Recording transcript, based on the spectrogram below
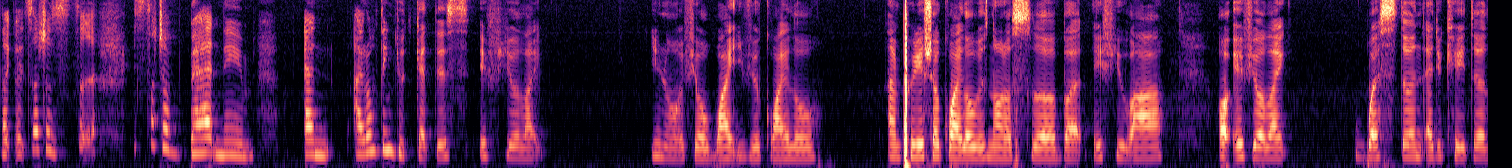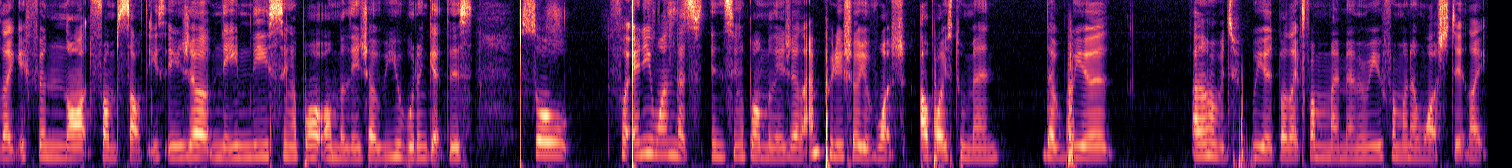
Like it's such a it's such a bad name, and I don't think you'd get this if you're like, you know, if you're white, if you're Gweilo. I'm pretty sure Gweilo is not a slur, but if you are, or if you're like western educated like if you're not from southeast asia namely singapore or malaysia you wouldn't get this so for anyone that's in singapore or malaysia like i'm pretty sure you've watched our boys to men that weird i don't know if it's weird but like from my memory from when i watched it like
